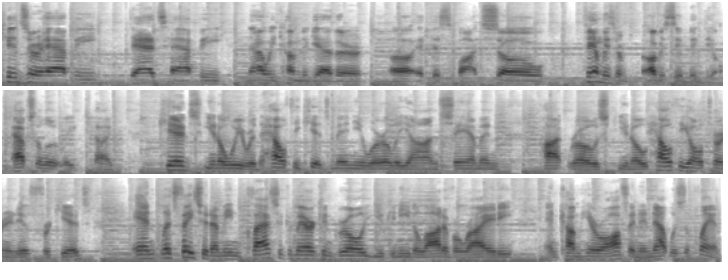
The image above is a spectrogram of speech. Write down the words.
Kids are happy, dad's happy. Now we come together uh, at this spot. So families are obviously a big deal. Absolutely. Uh, kids, you know, we were the healthy kids menu early on, salmon, pot roast, you know, healthy alternatives for kids. And let's face it, I mean, classic American grill, you can eat a lot of variety and come here often, and that was the plan.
